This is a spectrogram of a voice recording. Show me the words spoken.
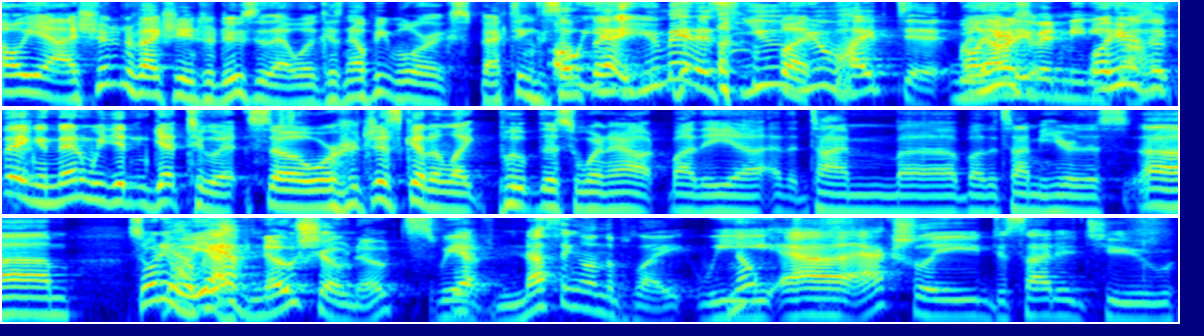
Oh yeah, I shouldn't have actually introduced it that way because now people are expecting something. Oh yeah, you made us. You But- you hyped it Well, without here's, even meaning. well, here's the thing, it. and then we didn't get to it, so we're just gonna like poop this one out by the uh, at the time uh, by the time you hear this. Um, so Yeah, anyway, we yeah, have no show notes. We Yep. have nothing on the plate. We Nope. uh, actually decided to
